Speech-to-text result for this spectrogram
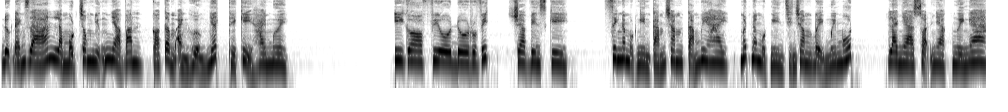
được đánh giá là một trong những nhà văn có tầm ảnh hưởng nhất thế kỷ 20. Igor Fyodorovich Javinsky sinh năm 1882, mất năm 1971, là nhà soạn nhạc người Nga,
